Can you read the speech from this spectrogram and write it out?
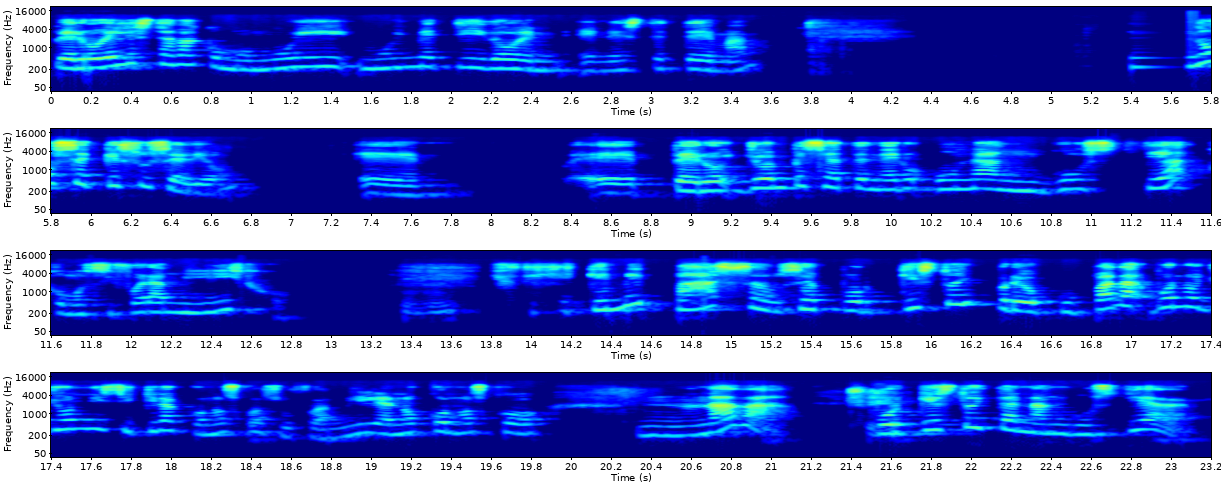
Pero él estaba como muy, muy metido en, en este tema. No sé qué sucedió. Eh, eh, pero yo empecé a tener una angustia como si fuera mi hijo. Yo dije, ¿qué me pasa? O sea, ¿por qué estoy preocupada? Bueno, yo ni siquiera conozco a su familia, no conozco nada. ¿Por qué estoy tan angustiada?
